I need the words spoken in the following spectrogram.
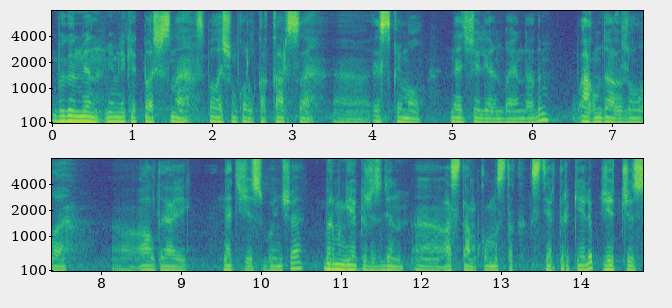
бүгін мен мемлекет басшысына сыбайлас жемқорлыққа қарсы іс қимыл нәтижелерін баяндадым. Ағымдағы жылғы алты ай нәтижесі бойынша бір мың екі жүзден астам қылмыстық істер тіркеліп жеті жүз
